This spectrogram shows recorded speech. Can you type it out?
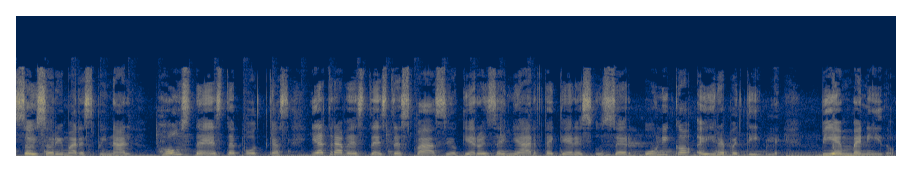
Soy Sorimar Espinal, host de este podcast y a través de este espacio quiero enseñarte que eres un ser único e irrepetible. Bienvenido.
